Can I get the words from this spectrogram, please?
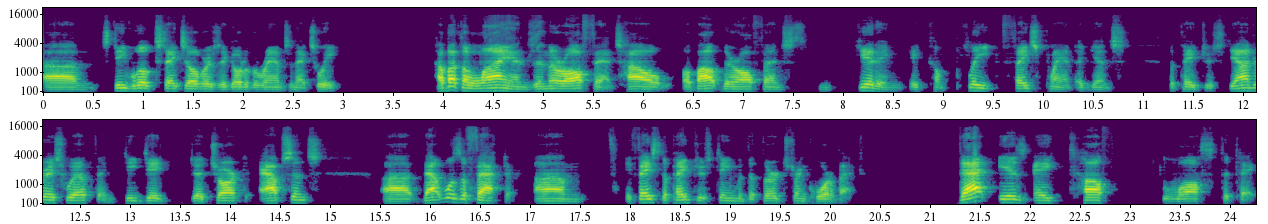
Um, Steve Wilks takes over as they go to the Rams next week. How about the Lions and their offense? How about their offense getting a complete faceplant against the Patriots? D'Andre Swift and DJ Chark absence, uh, that was a factor. Um, he faced the Patriots team with the third string quarterback. That is a tough loss to take.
